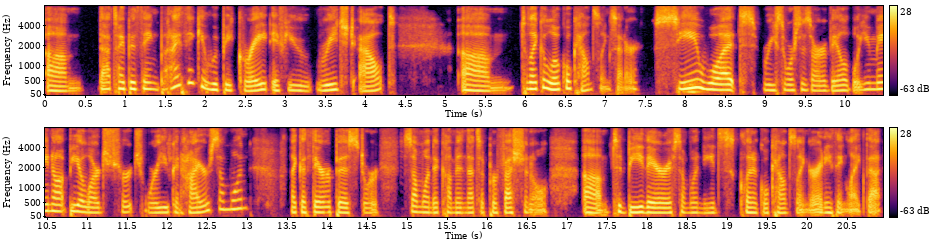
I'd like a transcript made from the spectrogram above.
um, that type of thing. But I think it would be great if you reached out um, to like a local counseling center, see what resources are available. You may not be a large church where you can hire someone like a therapist or someone to come in that's a professional um, to be there if someone needs clinical counseling or anything like that.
